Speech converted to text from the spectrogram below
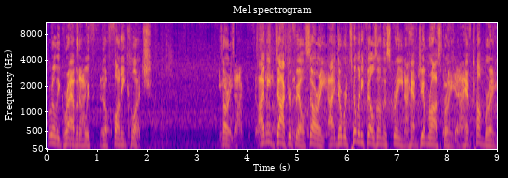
Really grabbing him with Phil. the funny clutch. You mean Sorry. Dr. Phil, I mean Dr. Uncle Phil. Sorry. I, there were too many Phils on the screen. I have Jim Ross brain. okay. I have cum brain.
